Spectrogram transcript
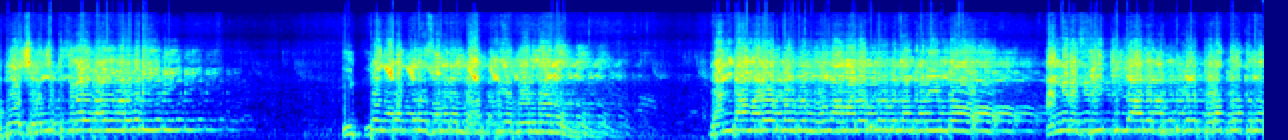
അപ്പോ ശിവൻകുട്ടി സഖാവ് പറഞ്ഞ മറുപടി ഇപ്പൊ നടക്കുന്ന സമരം രാഷ്ട്രീയ പോരുന്നതാണ് രണ്ടാം അലോട്ട്മെന്റും മൂന്നാം അലോട്ട്മെന്റും എല്ലാം കഴിയുമ്പോ അങ്ങനെ സീറ്റില്ലാതെ കുട്ടികൾ പുറത്തു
